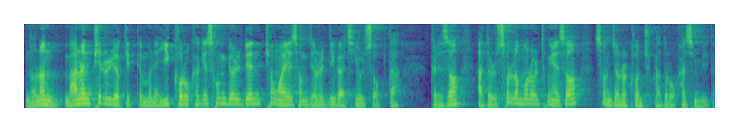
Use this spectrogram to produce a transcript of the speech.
너는 많은 피를 흘렸기 때문에 이 거룩하게 성별된 평화의 성전을 네가 지을 수 없다. 그래서 아들 솔로몬을 통해서 성전을 건축하도록 하십니다.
